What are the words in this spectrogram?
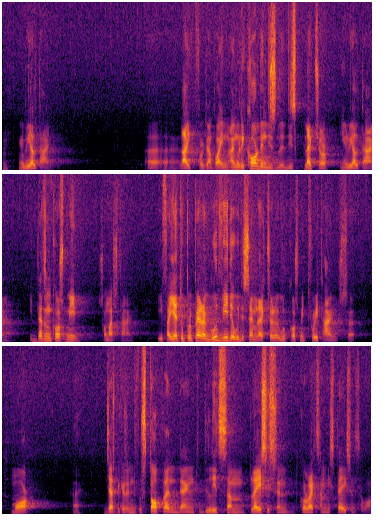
hmm, in real time. Uh, like, for example, I'm, I'm recording this, this lecture in real time. It doesn't cost me so much time if I had to prepare a good video with the same lecture, it would cost me three times uh, more. Just because I need to stop and then to delete some places and correct some mistakes and so on.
